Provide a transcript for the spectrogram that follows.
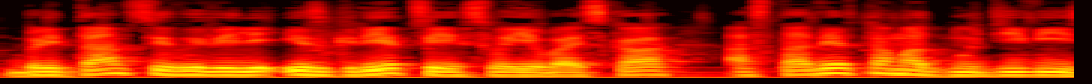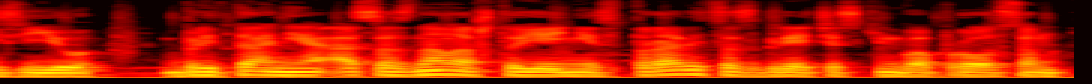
британцы вывели из Греции свои войска, оставив там одну дивизию. Британия осознала, что ей не справиться с греческим вопросом.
